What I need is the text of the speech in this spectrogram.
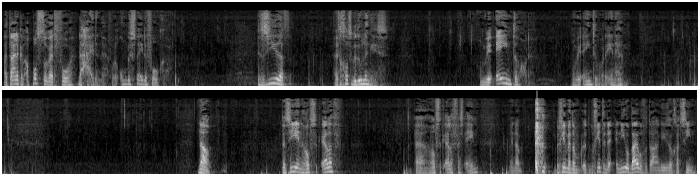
uiteindelijk een apostel werd voor de heidenen, voor de onbesneden volken. En dan zie je dat het Gods bedoeling is om weer één te worden. Om weer één te worden in Hem. Nou, dan zie je in hoofdstuk 11, uh, hoofdstuk 11 vers 1. En dan begint met een, het begint in de nieuwe Bijbelvertaling die je zo gaat zien. Het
